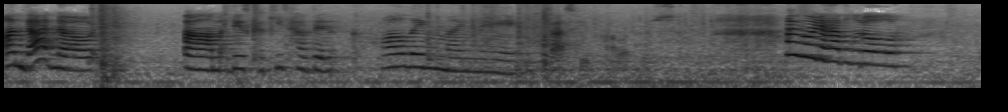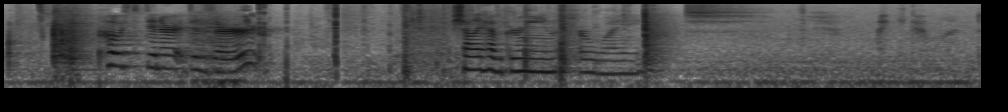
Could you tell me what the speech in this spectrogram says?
On that note, um, these cookies have been calling my name the past few hours. I'm going to have a little post-dinner dessert. Shall I have green or white? I think I want.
